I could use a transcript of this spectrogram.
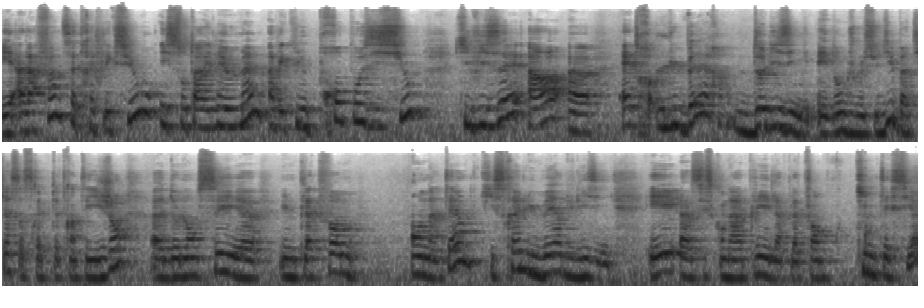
Et à la fin de cette réflexion, ils sont arrivés eux-mêmes avec une proposition qui visait à euh, être l'Uber de leasing. Et donc je me suis dit, bah tiens, ça serait peut-être intelligent euh, de lancer euh, une plateforme en interne qui serait l'Uber du leasing. Et c'est ce qu'on a appelé la plateforme Quintessia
